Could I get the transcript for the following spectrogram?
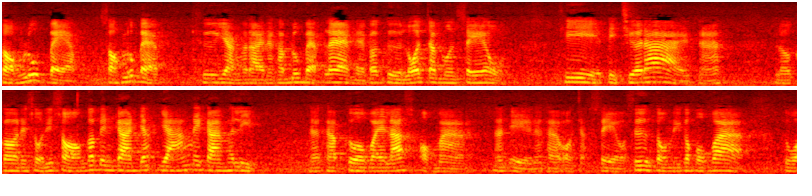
สองรูปแบบสองรูปแบบคืออย่างไรนะครับ รูปแบบแรกเนี่ยก็คือลดจำนวนเซลล์ที่ติดเชื้อได้นะแล้วก็ในส่วนที่ 2 ก็เป็นการยับยั้งในการผลิต นะครับตัวไวรัสออกมานั่นเองนะครับออกจากเซลล์ซึ่งตรงนี้ก็พบว่าตัว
